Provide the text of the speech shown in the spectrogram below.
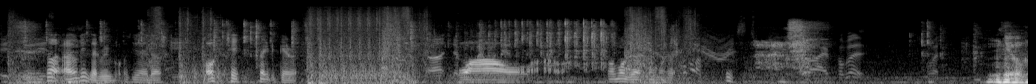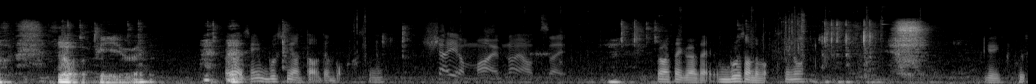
It's No, I don't think that revolt. Yeah, the. Okay, strike the carrot. uh, never Wow, wow. One more guard, one more guard. Oh, I forgot. What? Yo. No pay, bro. Oh, yeah, can you boost me on top of the box? You know? Shut your mouth, I'm not outside. Go outside, go outside. Boost on the box, you know? Okay, good.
